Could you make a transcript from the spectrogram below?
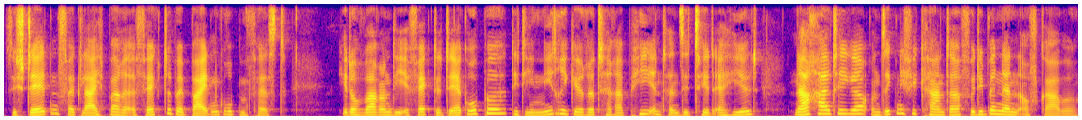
Sie stellten vergleichbare Effekte bei beiden Gruppen fest, jedoch waren die Effekte der Gruppe, die die niedrigere Therapieintensität erhielt, nachhaltiger und signifikanter für die Benennaufgabe.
